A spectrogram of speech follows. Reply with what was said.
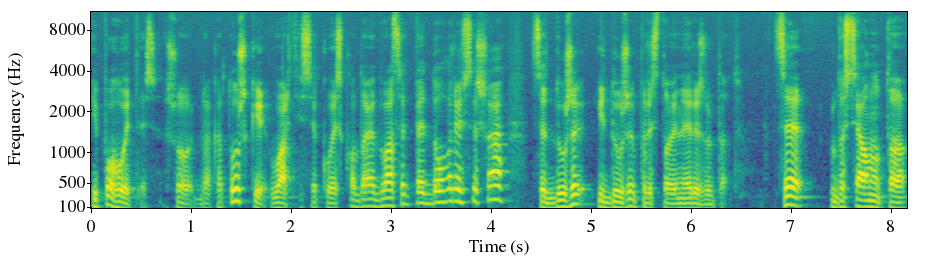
І погодьтесь, що для катушки, вартість якої складає 25 доларів США, це дуже і дуже пристойний результат. Це досягнуто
